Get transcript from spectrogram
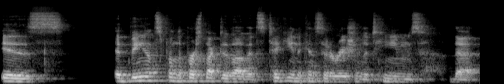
is advanced from the perspective of it's taking into consideration the teams that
